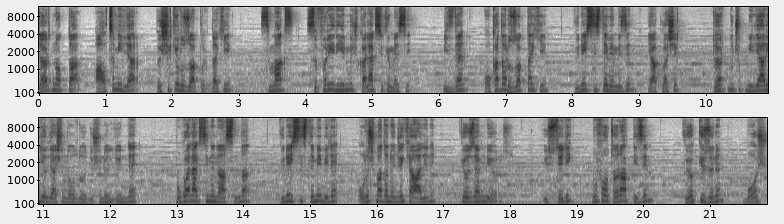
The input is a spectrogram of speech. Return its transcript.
4.6 milyar ışık yılı uzaklıktaki SMAX 0723 galaksi kümesi bizden o kadar uzakta ki Güneş sistemimizin yaklaşık 4,5 milyar yıl yaşında olduğu düşünüldüğünde bu galaksinin aslında Güneş sistemi bile oluşmadan önceki halini gözlemliyoruz. Üstelik bu fotoğraf bizim gökyüzünün boş,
